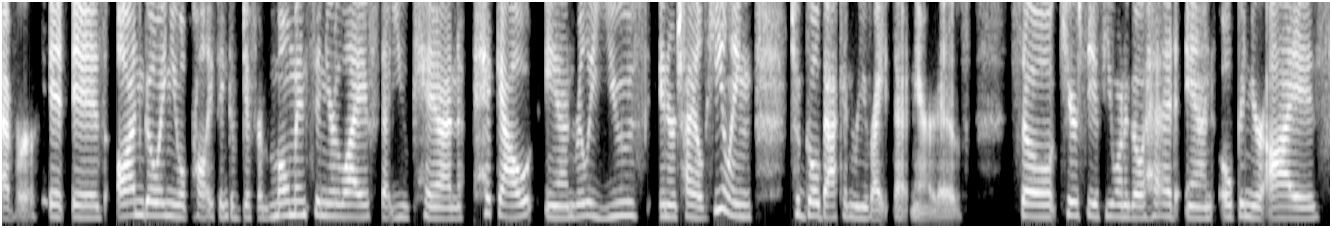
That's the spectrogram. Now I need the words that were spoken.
ever. It is ongoing. You will probably think of different moments in your life that you can pick out and really use inner child healing to go back and rewrite that narrative. So, Kirsi, if you want to go ahead and open your eyes,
